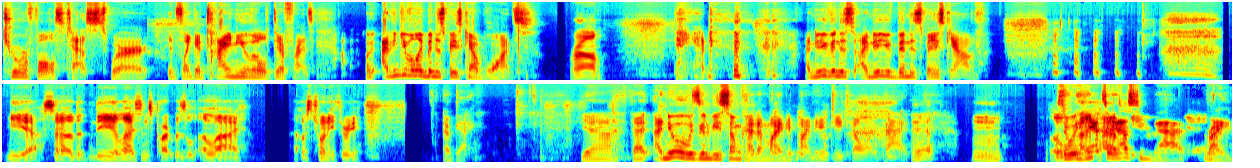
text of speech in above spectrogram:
true or false tests where it's like a tiny little difference. I think you've only been to space camp once. Wrong. I knew you've been to, I knew you've been to space camp. yeah. So the, the license part was a lie. I was 23. Okay. Yeah, that I knew it was going to be some kind of minute, minute detail like that. Yeah. hmm so to ask him that, right?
